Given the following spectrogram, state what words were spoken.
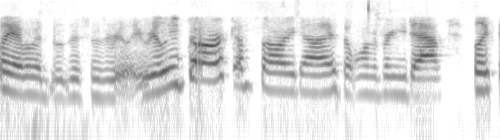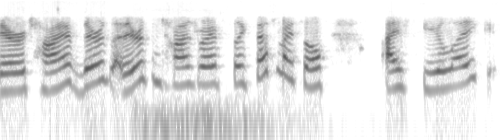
like this is really really dark. I'm sorry guys. Don't want to bring you down. But like there are times there's there's some times where i've like said to myself. I feel like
